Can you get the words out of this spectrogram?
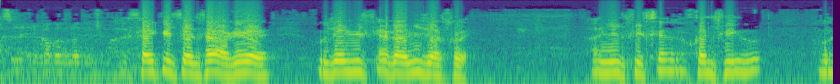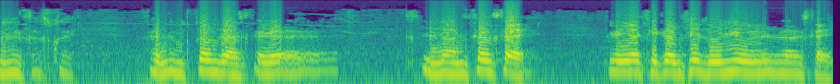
असं एका बाजूला त्यांची मागणी आहे. असं आहे की त्यांचा आग्रह आहे. उद्या मी त्या गावी जातोय. आणि तिथल्या लोकांची बोलणं करतोय कारण उत्तम जानकर काय? किंवा या ठिकाणचे दोन्ही उमेदवार काय?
